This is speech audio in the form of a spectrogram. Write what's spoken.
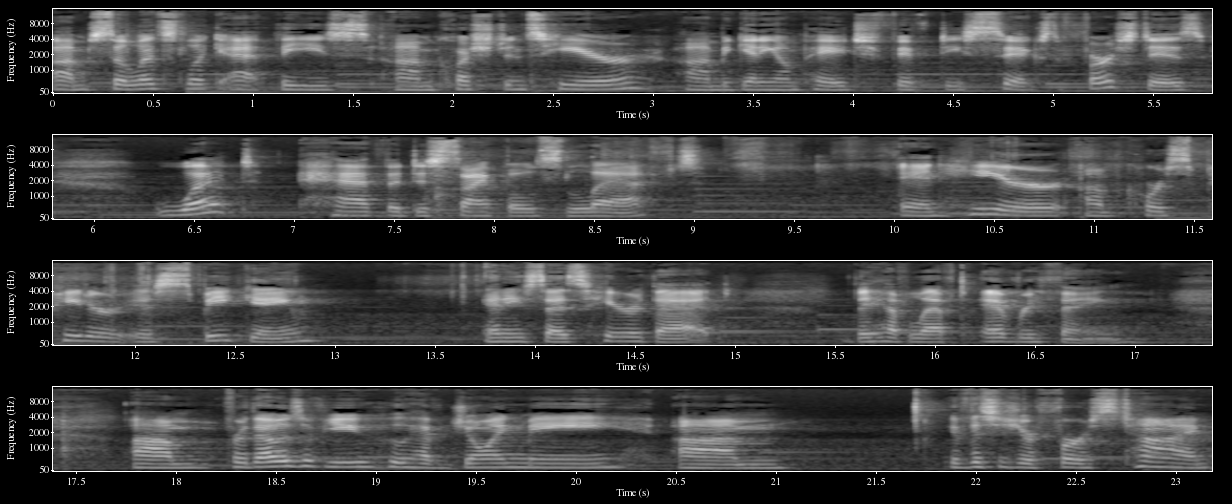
Um, so let's look at these um, questions here, um, beginning on page 56. The first is What had the disciples left and here, of course, Peter is speaking, and he says here that they have left everything. Um, for those of you who have joined me, um, if this is your first time,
